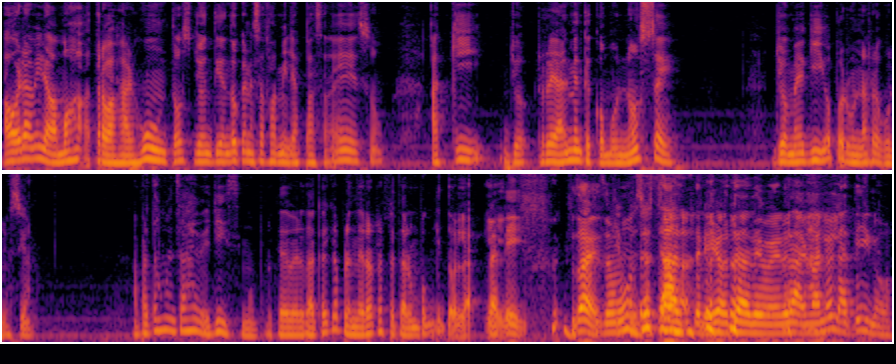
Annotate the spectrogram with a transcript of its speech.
Ahora, mira, vamos a trabajar juntos. Yo entiendo que en esas familias pasa eso. Aquí, yo realmente, como no sé, yo me guío por una regulación. Aparte es un mensaje bellísimo, porque de verdad que hay que aprender a respetar un poquito la, la ley. ¿Sabes? Somos un desastre, o sea, de verdad, y más los latinos.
